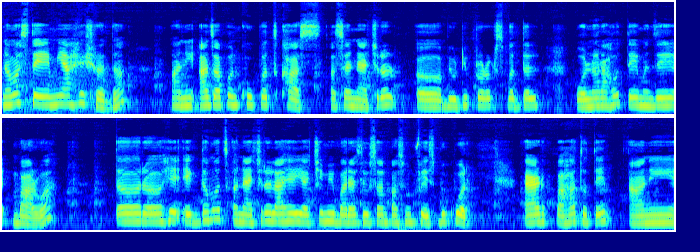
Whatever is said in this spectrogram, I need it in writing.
नमस्ते मी आहे श्रद्धा आणि आज आपण खूपच खास असं नॅचरल ब्युटी प्रोडक्ट्सबद्दल बोलणार आहोत. ते म्हणजे बारवा. तर हे एकदमच नॅचरल आहे याची मी बऱ्याच दिवसांपासून फेसबुकवर ॲड पाहत होते आणि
